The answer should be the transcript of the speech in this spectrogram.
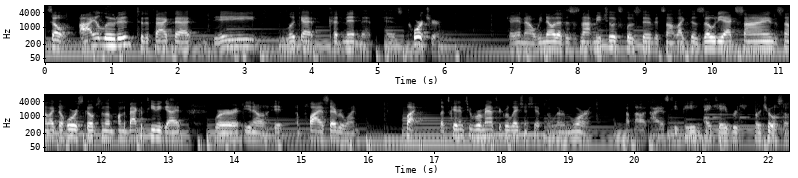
So, I alluded to the fact that they look at commitment as torture Okay, and now we know that this is not mutually exclusive. It's not like the zodiac signs. It's not like the horoscopes on the, on the back of TV guide where, you know, it applies to everyone. But let's get into romantic relationships and learn more about ISTP, aka Virtuoso.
